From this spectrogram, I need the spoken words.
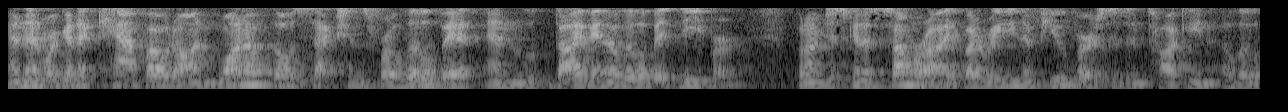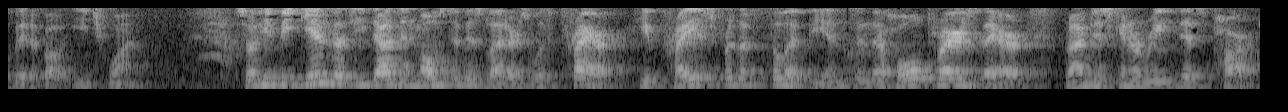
And then we're going to camp out on one of those sections for a little bit and dive in a little bit deeper. But I'm just going to summarize by reading a few verses and talking a little bit about each one. So he begins, as he does in most of his letters, with prayer. He prays for the Philippians, and their whole prayer is there, but I'm just going to read this part.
